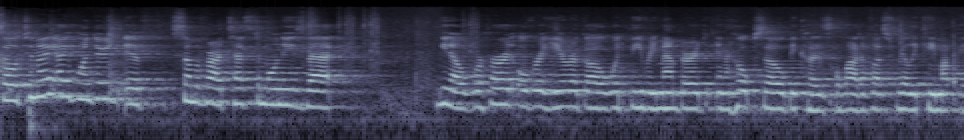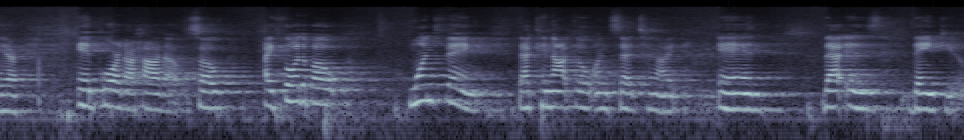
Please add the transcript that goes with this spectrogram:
So tonight I wondered if some of our testimonies that, you know, were heard over a year ago would be remembered, and I hope so because a lot of us really came up here and poured our heart out. So I thought about one thing that cannot go unsaid tonight, and that is thank you.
